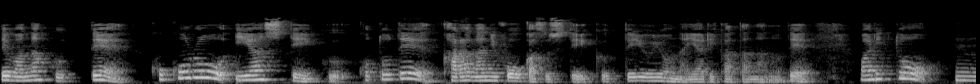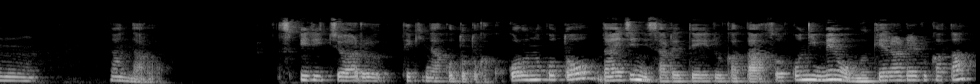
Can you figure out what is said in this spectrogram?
ではなくって、心を癒していくことで体にフォーカスしていくっていうようなやり方なので、割と、うん、なんだろう。スピリチュアル的なこととか心のことを大事にされている方、そこに目を向けられる方、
